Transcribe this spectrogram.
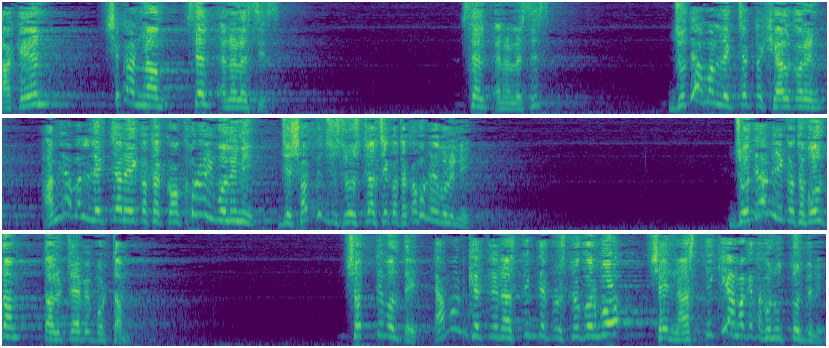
থাকেন, সেটার নাম সেলফ অ্যানালাইসিস সেলফ অ্যানালাইসিস যদি আমার লেকচারটা খেয়াল করেন, আমি আমার লেকচারে এই কথা কখনোই বলিনি যে সবকিছু স্রষ্টা আছে কথা কখনোই বলিনি। যদি আমি এই কথা বলতাম, তাহলে ট্র্যাপে পড়তাম। সত্যি বলতে, এমন ক্ষেত্রে নাস্তিকদের প্রশ্ন করব, সেই নাস্তিকই আমাকে তখন উত্তর দেবে।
